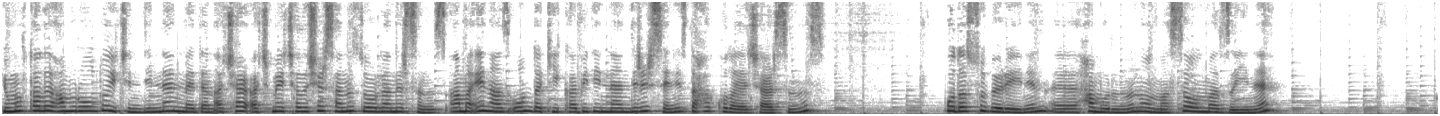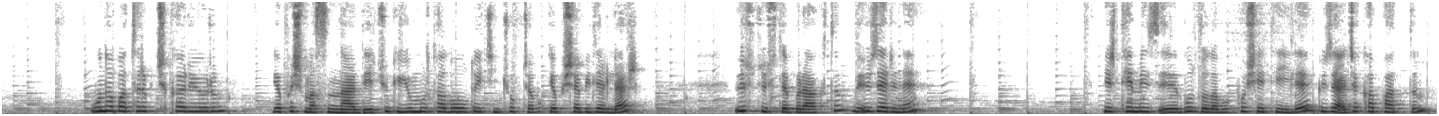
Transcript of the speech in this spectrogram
Yumurtalı hamur olduğu için dinlenmeden açar açmaya çalışırsanız zorlanırsınız. Ama en az 10 dakika bir dinlendirirseniz daha kolay açarsınız. Bu da su böreğinin e, hamurunun olmazsa olmazı yine. Una batırıp çıkarıyorum. Yapışmasınlar diye. Çünkü yumurtalı olduğu için çok çabuk yapışabilirler. Üst üste bıraktım ve üzerine bir temiz e, buzdolabı poşetiyle güzelce kapattım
